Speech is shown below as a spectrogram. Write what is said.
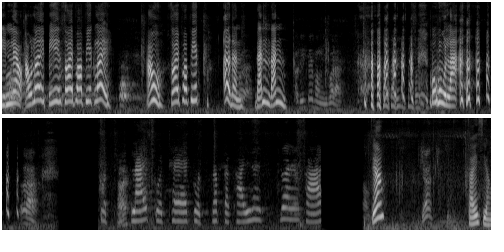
ดินแล้วเอาเลยปีซอยพอพริกเลย เอาซอยพอพริกเออดันดันดันเอาดินไปบังนี้บ่ล่ะบ่หูละเออกดฮะไลค์กดแชร์กดซับสไครต์ให้ด้วยนะคะเสียงยังใส่เสียง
